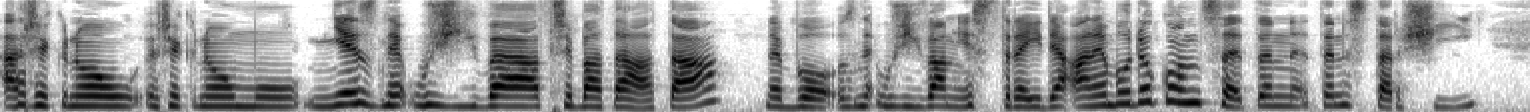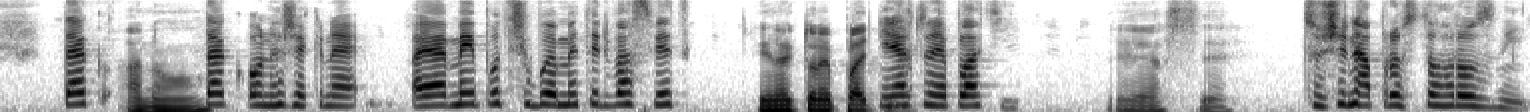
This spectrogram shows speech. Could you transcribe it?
a řeknou, řeknou mu, mě zneužívá třeba táta, nebo zneužívá mě strejda, anebo dokonce ten, ten starší, tak, Ano. tak on řekne, a já, my potřebujeme ty dva svědky, Jinak to neplatí. jinak to neplatí. Jasně. Což je naprosto hrozný.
